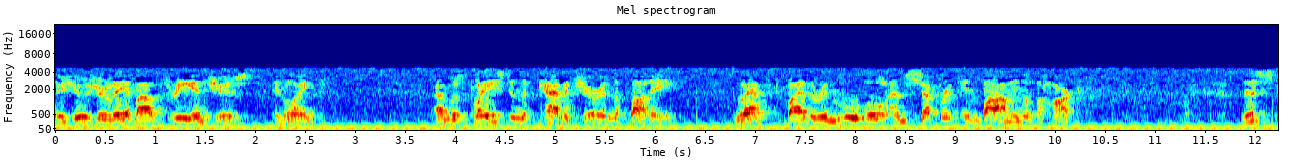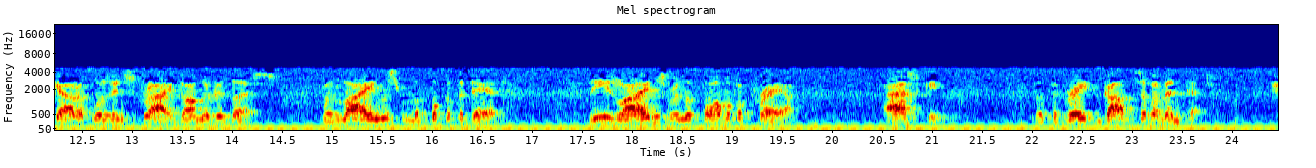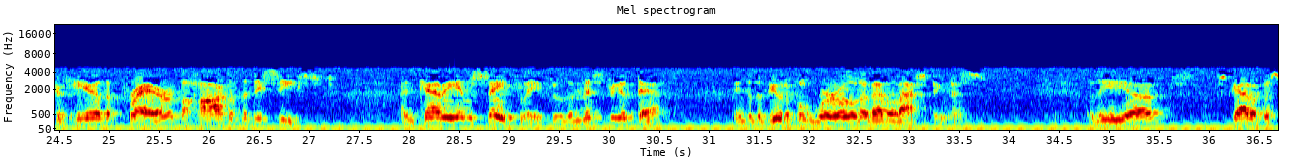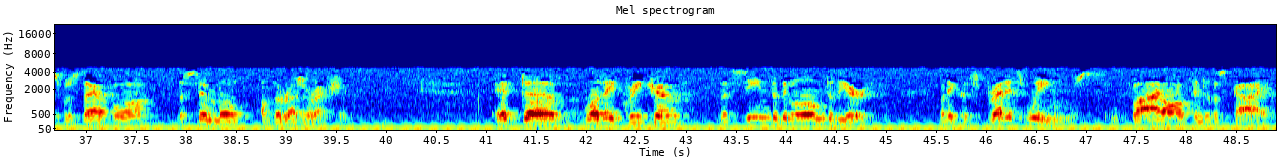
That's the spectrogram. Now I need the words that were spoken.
is usually about three inches in length and was placed in the cavature in the body left by the removal and separate embalming of the heart. This scarab was inscribed on the reverse with lines from the Book of the Dead. These lines were in the form of a prayer, asking that the great gods of Amentet should hear the prayer of the heart of the deceased and carry him safely through the mystery of death into the beautiful world of everlastingness. The uh, Scarabaeus was therefore the symbol of the resurrection. It uh, was a creature that seemed to belong to the earth, but it could spread its wings and fly off into the sky.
